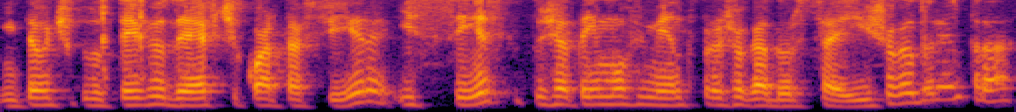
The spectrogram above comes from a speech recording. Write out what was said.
Então, tipo, tu teve o draft quarta-feira e sexta tu já tem movimento para jogador sair e jogador entrar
